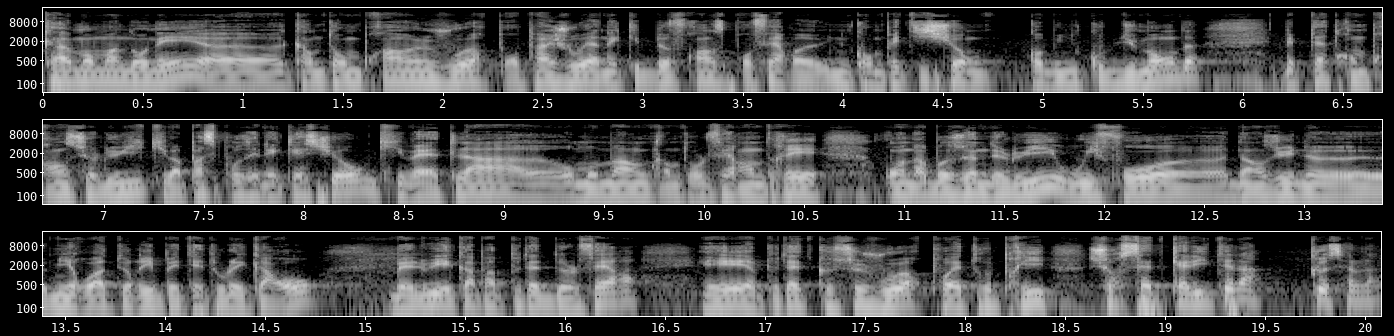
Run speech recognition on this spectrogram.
qu'à un moment donné, euh, quand on prend un joueur pour pas jouer en équipe de France pour faire une compétition comme une Coupe du Monde, mais peut-être on prend celui qui va pas se poser des questions, qui va être là euh, au moment quand on le fait rentrer, on a besoin de lui, où il faut euh, dans une miroiterie péter tous les carreaux. Ben lui est capable peut-être de le faire et peut-être que ce joueur pourrait être pris sur cette qualité-là que celle-là.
